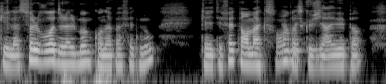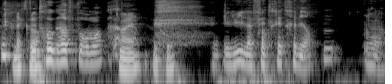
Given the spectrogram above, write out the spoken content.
qui est la seule voix de l'album qu'on n'a pas faite nous, qui a été faite par Maxon Par parce que j'y arrivais pas. C'était trop grave pour moi. Ouais. Et lui, il l'a fait très très bien. Mm. Voilà.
